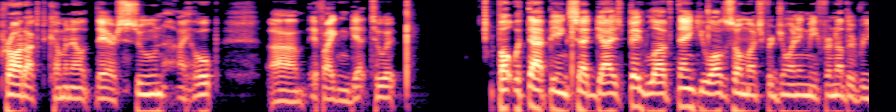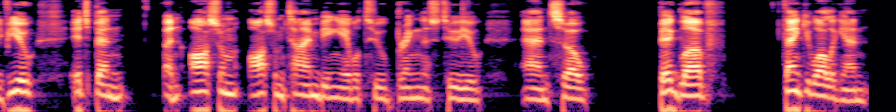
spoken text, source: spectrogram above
product coming out there soon. I hope um, if I can get to it. But with that being said, guys, big love. Thank you all so much for joining me for another review. It's been an awesome, awesome time being able to bring this to you. And so, big love. Thank you all again.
